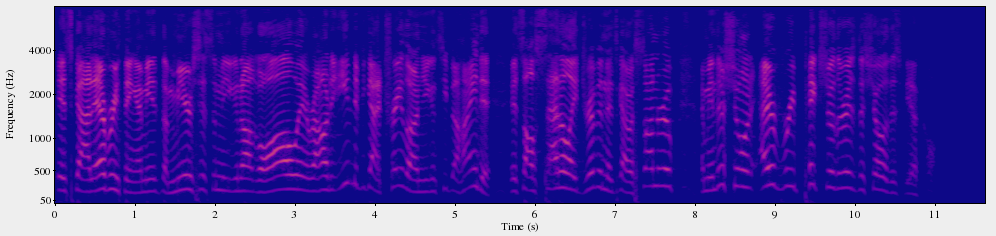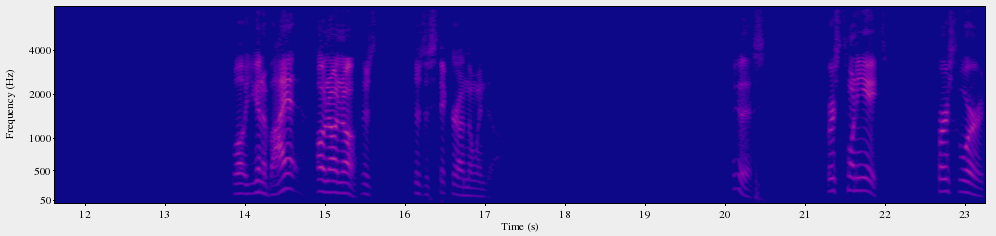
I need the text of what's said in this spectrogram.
It's got everything. I mean, it's a mirror system. You can all go all the way around it. Even if you got a trailer on, you can see behind it. It's all satellite driven. It's got a sunroof. I mean, they're showing every picture there is to show of this vehicle. Well, you to buy it? Oh, no, no. There's, there's a sticker on the window. Look at this. Verse 28, first word.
